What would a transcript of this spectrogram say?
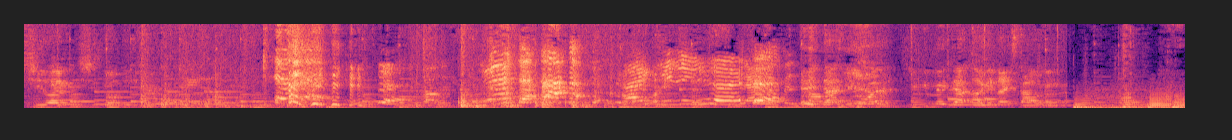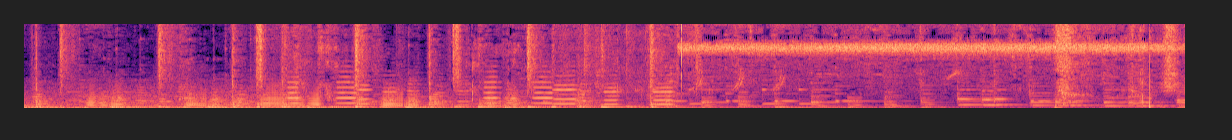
She like she's going to the I'm kidding her. Hey, that you know what? You can make that like a nice Halloween. Just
